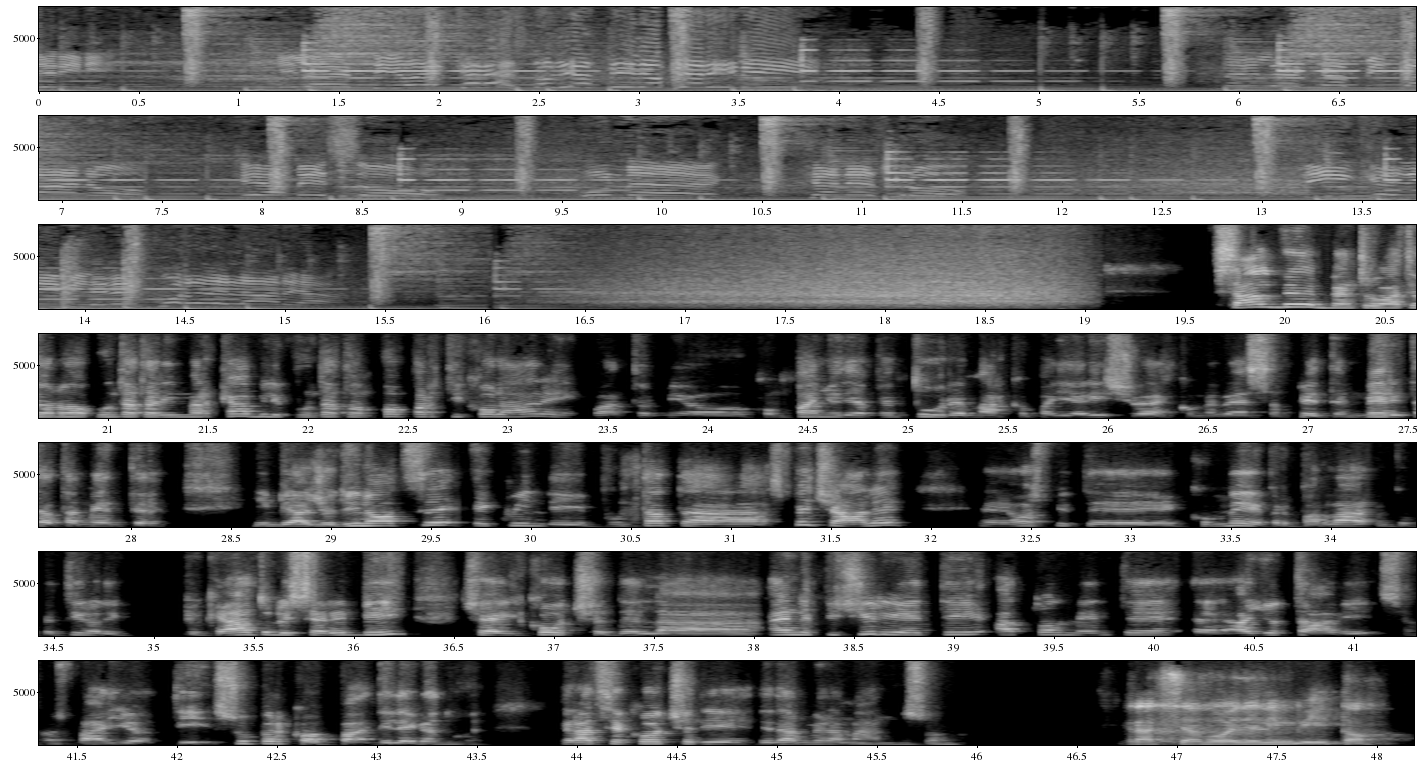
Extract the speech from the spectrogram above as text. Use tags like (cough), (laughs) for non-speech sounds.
Pierini. Salve, ben trovati a una nuova puntata di Immarcabili, puntata un po' particolare in quanto il mio compagno di avventure Marco Pagliariscio è, come ben sapete, meritatamente in viaggio di nozze e quindi puntata speciale, eh, ospite con me per parlare un pochettino di più che altro di Serie B, c'è il coach della NPC Rieti, attualmente eh, agli ottavi, se non sbaglio, di Supercoppa di Lega 2. Grazie coach di, di darmi una mano, insomma. Grazie a voi dell'invito.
